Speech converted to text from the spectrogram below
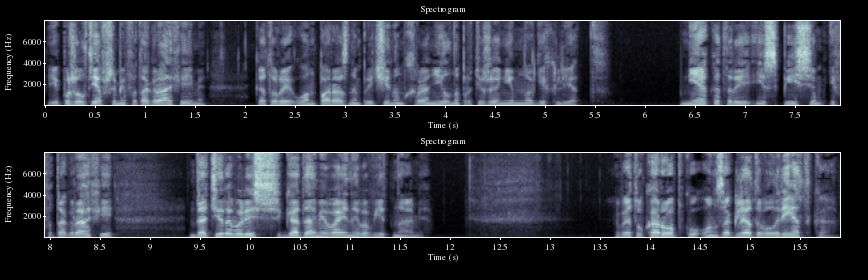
и пожелтевшими фотографиями, которые он по разным причинам хранил на протяжении многих лет. Некоторые из писем и фотографий датировались годами войны во Вьетнаме. В эту коробку он заглядывал редко,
